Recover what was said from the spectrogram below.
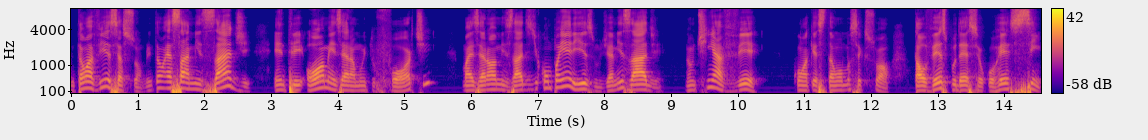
então havia esse assombro. Então essa amizade entre homens era muito forte, mas eram amizades de companheirismo, de amizade. Não tinha a ver com a questão homossexual. Talvez pudesse ocorrer? Sim.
